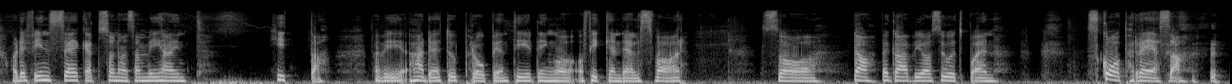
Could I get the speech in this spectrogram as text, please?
Och det finns säkert sådana som vi har inte hittat, för vi hade ett upprop i en tidning och, och fick en del svar. Så då begav vi oss ut på en skåpresa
